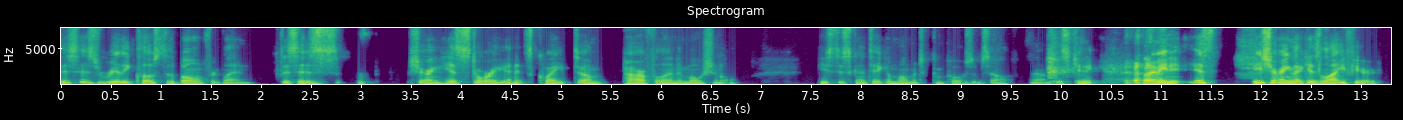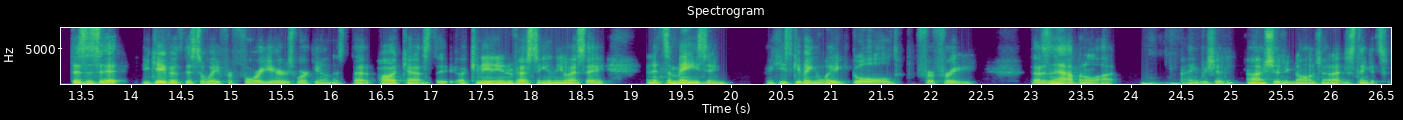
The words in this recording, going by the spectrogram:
This is really close to the bone for Glenn. This is sharing his story, and it's quite um, powerful and emotional. He's just going to take a moment to compose himself. No, I'm just kidding. but I mean, it's he's sharing like his life here. This is it. He gave this away for four years working on this that podcast, the uh, Canadian Investing in the USA, and it's amazing. He's giving away gold for free. That doesn't happen a lot. I think we should I should acknowledge that. I just think it's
